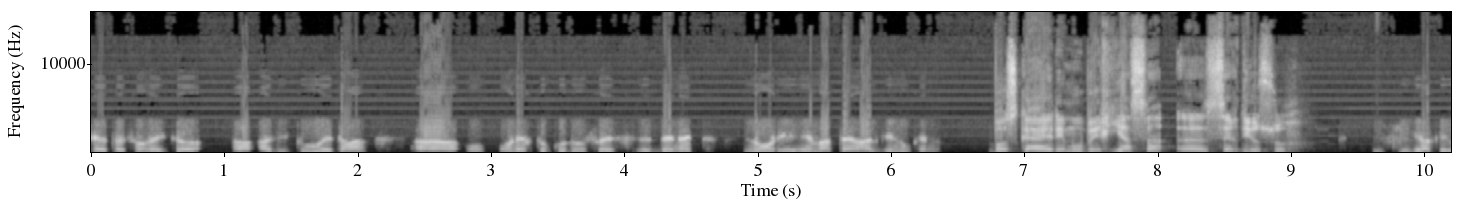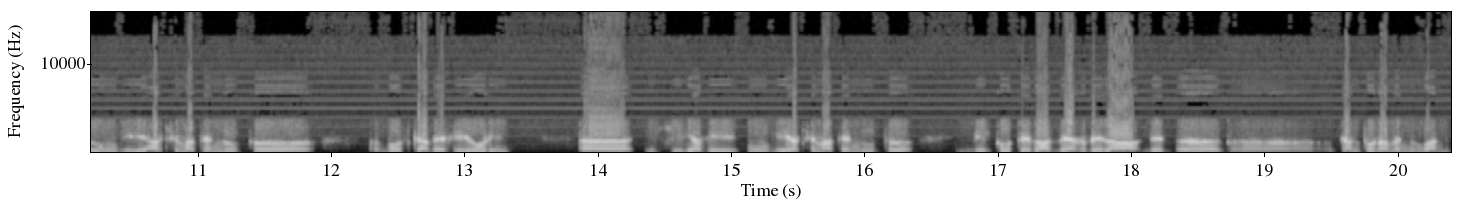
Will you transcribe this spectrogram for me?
xeatasunak uh, aditu eta uh, onertuko duzu ez denek nori ematen alginuken. Boska ere mu berriaz, uh, zer diozu? Izi gari ungi atxematen dut uh, boska berri hori. Uh, Izi gari ungi atxematen dut uh, bikote bat behar dela de, uh, uh, kantonamenduan.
